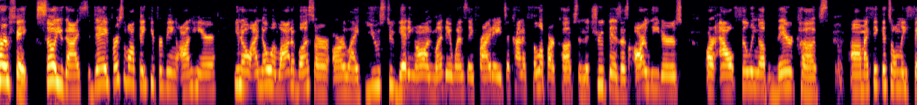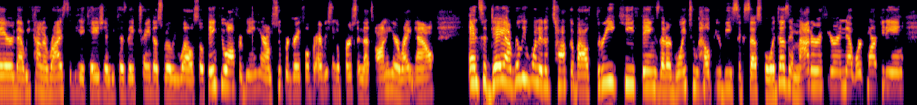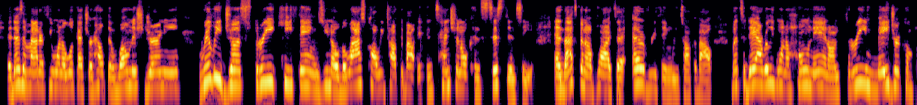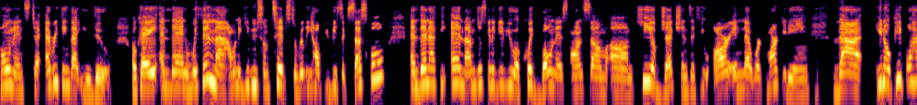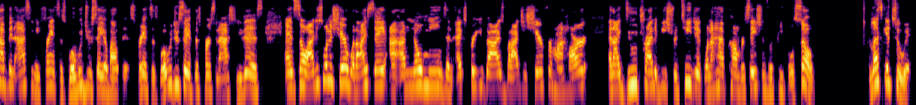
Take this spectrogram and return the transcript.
Perfect. So, you guys, today, first of all, thank you for being on here. You know, I know a lot of us are are like used to getting on Monday, Wednesday, Friday to kind of fill up our cups. And the truth is, as our leaders are out filling up their cups, um, I think it's only fair that we kind of rise to the occasion because they've trained us really well. So, thank you all for being here. I'm super grateful for every single person that's on here right now. And today I really wanted to talk about three key things that are going to help you be successful. It doesn't matter if you're in network marketing, it doesn't matter if you want to look at your health and wellness journey, really just three key things. You know, the last call we talked about intentional consistency, and that's going to apply to everything we talk about. But today I really want to hone in on three major components to everything that you do. Okay. And then within that, I want to give you some tips to really help you be successful. And then at the end, I'm just going to give you a quick bonus on some um, key objections if you are in network marketing that you know, people have been asking me, Francis, what would you say about this? Francis, what would you say if this person asked you this? And so I just want to share what I say. I, am no means an expert, you guys, but I just share from my heart. And I do try to be strategic when I have conversations with people. So let's get to it.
